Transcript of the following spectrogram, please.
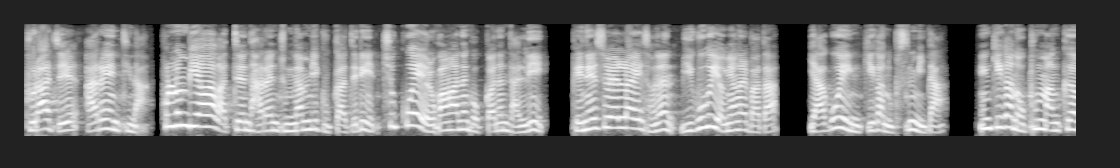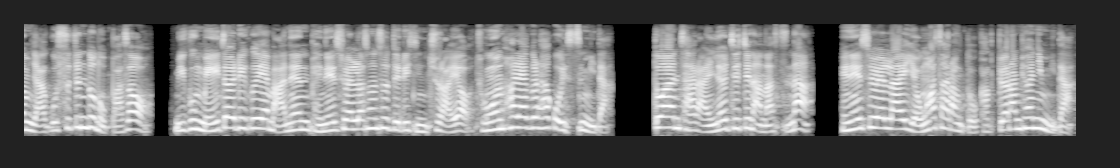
브라질, 아르헨티나, 콜롬비아와 같은 다른 중남미 국가들이 축구에 열광하는 것과는 달리 베네수엘라에서는 미국의 영향을 받아 야구의 인기가 높습니다. 인기가 높은 만큼 야구 수준도 높아서 미국 메이저리그에 많은 베네수엘라 선수들이 진출하여 좋은 활약을 하고 있습니다. 또한 잘 알려지진 않았으나 베네수엘라의 영화 사랑도 각별한 편입니다.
